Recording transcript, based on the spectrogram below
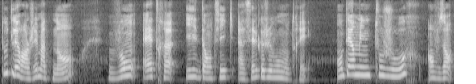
Toutes les rangées maintenant vont être identiques à celles que je vais vous montrer. On termine toujours en faisant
